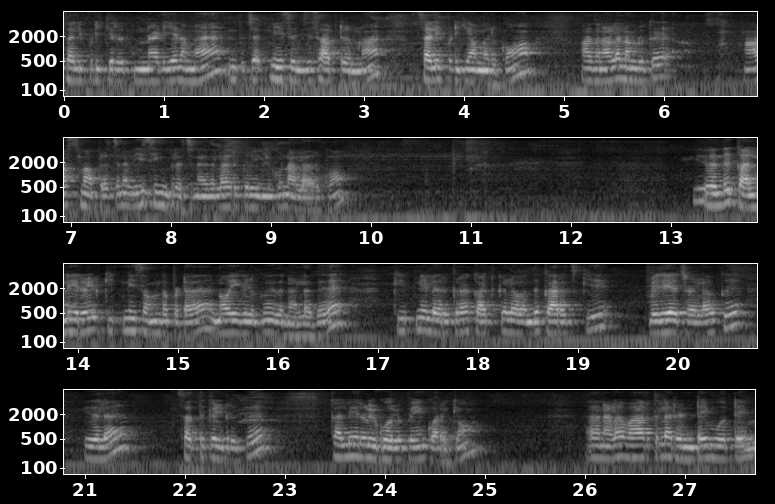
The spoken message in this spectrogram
சளி பிடிக்கிறதுக்கு முன்னாடியே நம்ம இந்த சட்னியை செஞ்சு சாப்பிட்டோம்னா சளி பிடிக்காமல் இருக்கும். அதனால் நம்மளுக்கு ஆஸ்மா பிரச்சனை வீசிங் பிரச்சனை இதெல்லாம் இருக்கிறவங்களுக்கும் நல்லாயிருக்கும் இது வந்து கல்லீரல் கிட்னி சம்மந்தப்பட்ட நோய்களுக்கும் இது நல்லது. கிட்னியில் இருக்கிற கற்களை வந்து கரைச்சி வெளியேற்ற அளவுக்கு இதில் சத்துக்கள் இருக்குது கல்லீரல் கொழுப்பையும் குறைக்கும். அதனால் வாரத்தில் ரெண்டு டைம் ஒரு டைம்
